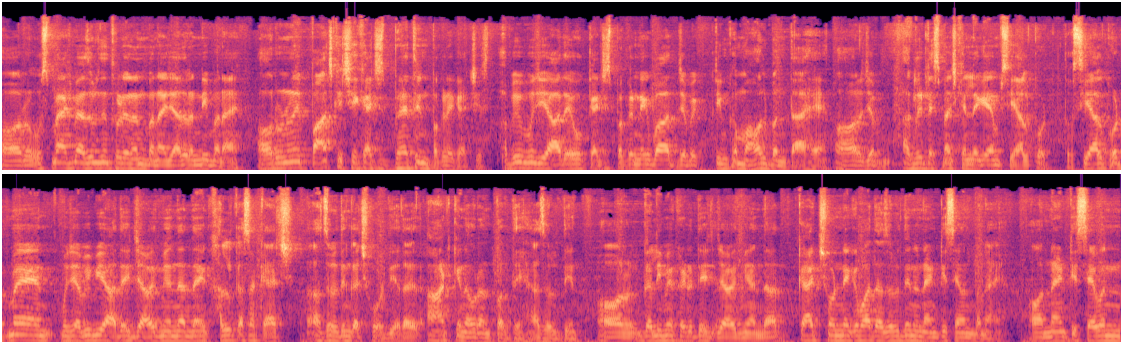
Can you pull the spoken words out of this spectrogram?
और उस मैच में अजरुद्दीन थोड़े रन बनाए, ज़्यादा रन नहीं बनाए। और उन्होंने पाँच के छह कैचेस बेहतरीन पकड़े कैचेस अभी मुझे याद है वो कैचेस पकड़ने के बाद जब एक टीम का माहौल बनता है और जब अगले टेस्ट मैच खेलने गए हम सियालकोट तो सियालकोट में मुझे अभी भी याद है, जावेद मियांदाद ने एक हल्का सा कैच अजरुद्दीन का छोड़ दिया था। आठ के नौ रन पर थे अजरुद्दीन। और गली में खड़े थे जावेद मियांदाद कैच छोड़ने के बाद अजरुद्दीन ने 97 बनाए। और 97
